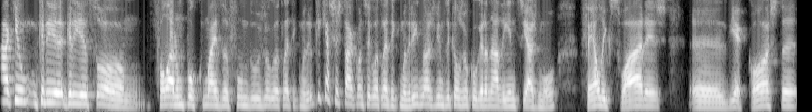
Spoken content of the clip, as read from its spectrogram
aqui um, queria, queria só falar um pouco mais a fundo do jogo do Atlético Madrid. O que é que achas que está a acontecer com o Atlético Madrid? Nós vimos aquele jogo com o Granada e entusiasmou. Félix Soares, uh, Diego Costa,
